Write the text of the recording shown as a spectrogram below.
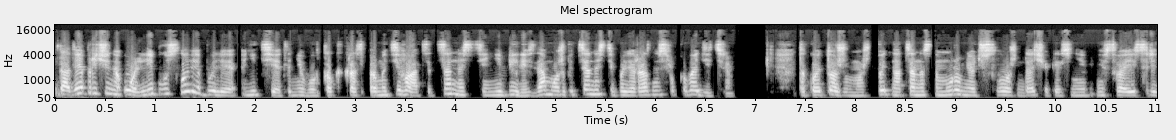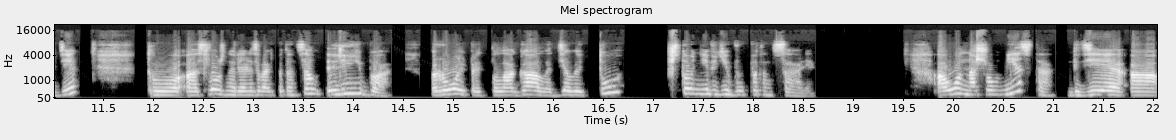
да, две причины. Оль, либо условия были не те для него, как как раз про мотивацию, ценности не бились, да, может быть, ценности были разные с руководителем. Такое тоже может быть на ценностном уровне очень сложно, да, человек, если не, не в своей среде, то а, сложно реализовать потенциал, либо роль предполагала делать то, что не в его потенциале. А он нашел место, где а,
